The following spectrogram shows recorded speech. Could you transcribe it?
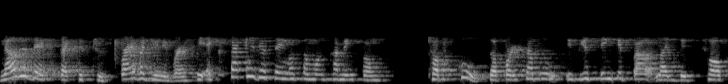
Now that they're expected to thrive at university, exactly the same as someone coming from top schools. So for example, if you think about like the top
